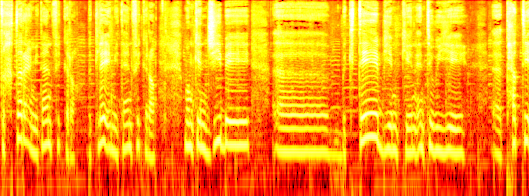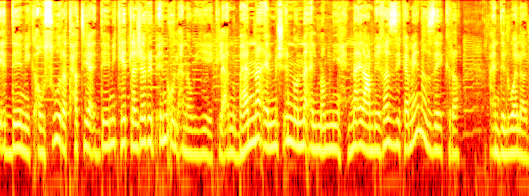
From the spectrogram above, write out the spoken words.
تخترعي 200 فكرة بتلاقي 200 فكرة. ممكن تجيبي آه بكتاب يمكن أنت وياه. تحطيه قدامك أو صورة تحطيها قدامك هيك لجرب انقل أنا وياك لأنه بهالنقل مش إنه النقل ممنيح النقل عم بيغذي كمان الذاكرة عند الولد.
